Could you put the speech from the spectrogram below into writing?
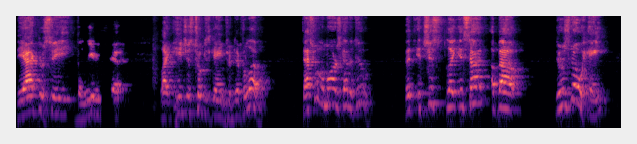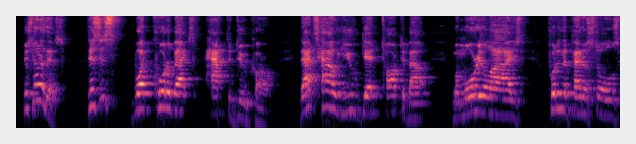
the accuracy, the leadership. Like he just took his game to a different level. That's what Lamar's got to do. That it's just like it's not about. There's no hate. There's none of this. This is what quarterbacks have to do, Carl. That's how you get talked about, memorialized, put in the pedestals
